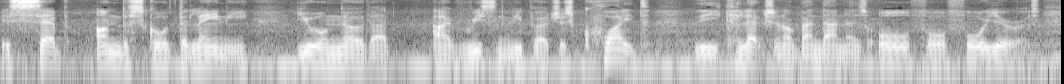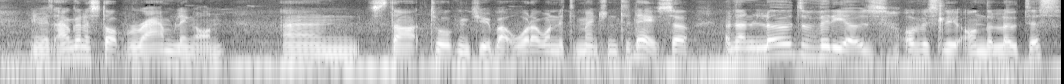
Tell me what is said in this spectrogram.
is Seb underscore Delanney, you will know that I've recently purchased quite the collection of bandanas, all for 4 euros. Anyways, I'm going to stop rambling on and start talking to you about what I wanted to mention today. So I've done loads of videos, obviously on the Lotus,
